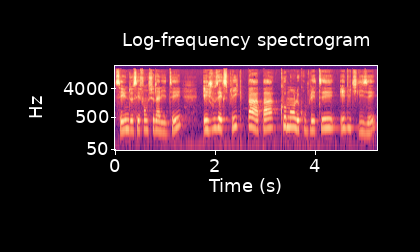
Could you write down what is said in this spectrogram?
C'est une de ses fonctionnalités et je vous explique pas à pas comment le compléter et l'utiliser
